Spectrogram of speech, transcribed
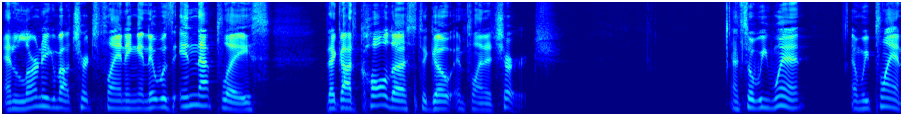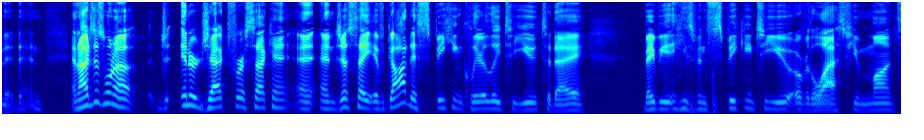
and learning about church planting. And it was in that place that God called us to go and plant a church. And so we went and we planted. And, and I just want to interject for a second and, and just say if God is speaking clearly to you today, maybe He's been speaking to you over the last few months,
